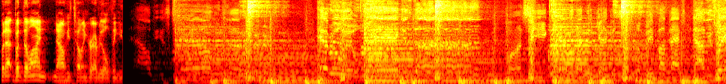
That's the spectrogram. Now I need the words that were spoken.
But at, but the line now he's telling her every little thing he He's telling her every little thing is done. Once he glanced at the jackets of some paperbacks, now he's with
